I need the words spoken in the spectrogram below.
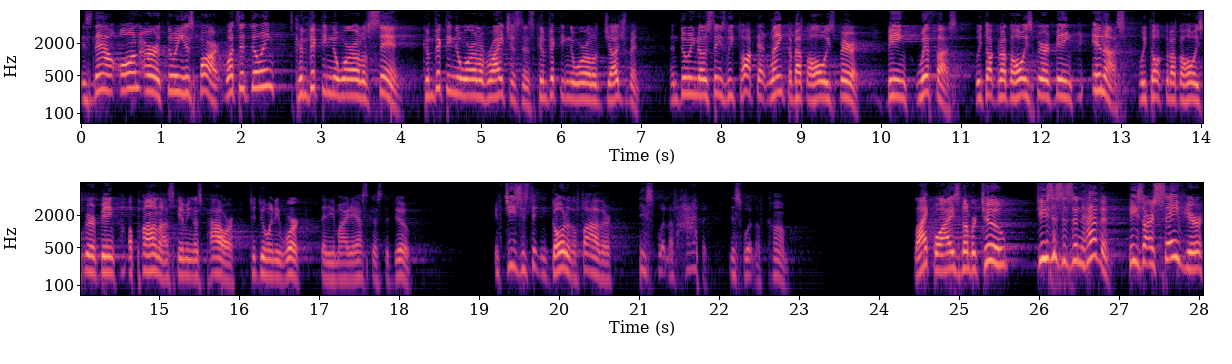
is now on earth doing his part. What's it doing? It's convicting the world of sin, convicting the world of righteousness, convicting the world of judgment, and doing those things. We talked at length about the Holy Spirit being with us. We talked about the Holy Spirit being in us. We talked about the Holy Spirit being upon us, giving us power to do any work that he might ask us to do. If Jesus didn't go to the Father, this wouldn't have happened. This wouldn't have come. Likewise, number two, Jesus is in heaven. He's our Savior,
